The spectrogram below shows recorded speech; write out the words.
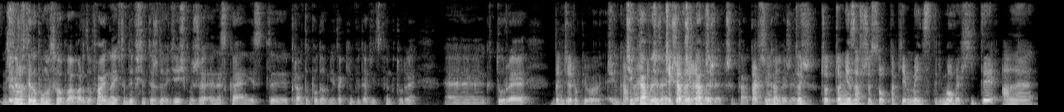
była. Świeżość tego pomysłu była bardzo fajna i wtedy się też dowiedzieliśmy, że NSKN jest y, prawdopodobnie takim wydawnictwem, które, e, które Będzie robiło ciekawe, ciekawe rzeczy. rzeczy, Ciekawe, ciekawe rzeczy. rzeczy, tak, Tak, ciekawe to, rzeczy. to, to nie zawsze są takie mainstreamowe hity, ale,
